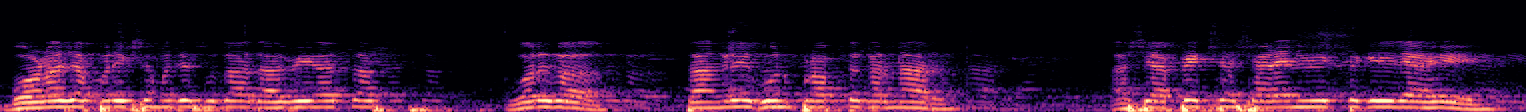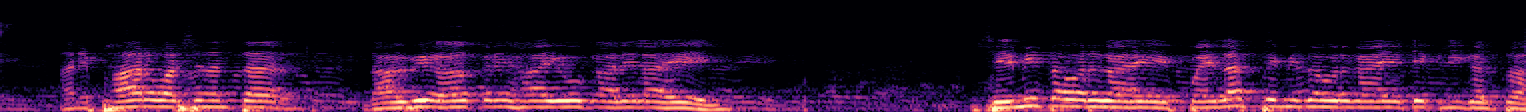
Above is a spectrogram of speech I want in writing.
बोर्डाच्या परीक्षेमध्ये सुद्धा दहावी अचा वर्ग चांगले गुण प्राप्त करणार. अशी अपेक्षा शाळेने व्यक्त केलेली आहे. आणि फार वर्षानंतर दहावी अ कडे हा योग आलेला आहे. सेमीचा वर्ग आहे. पहिलाच सेमीचा वर्ग आहे टेक्निकलचा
